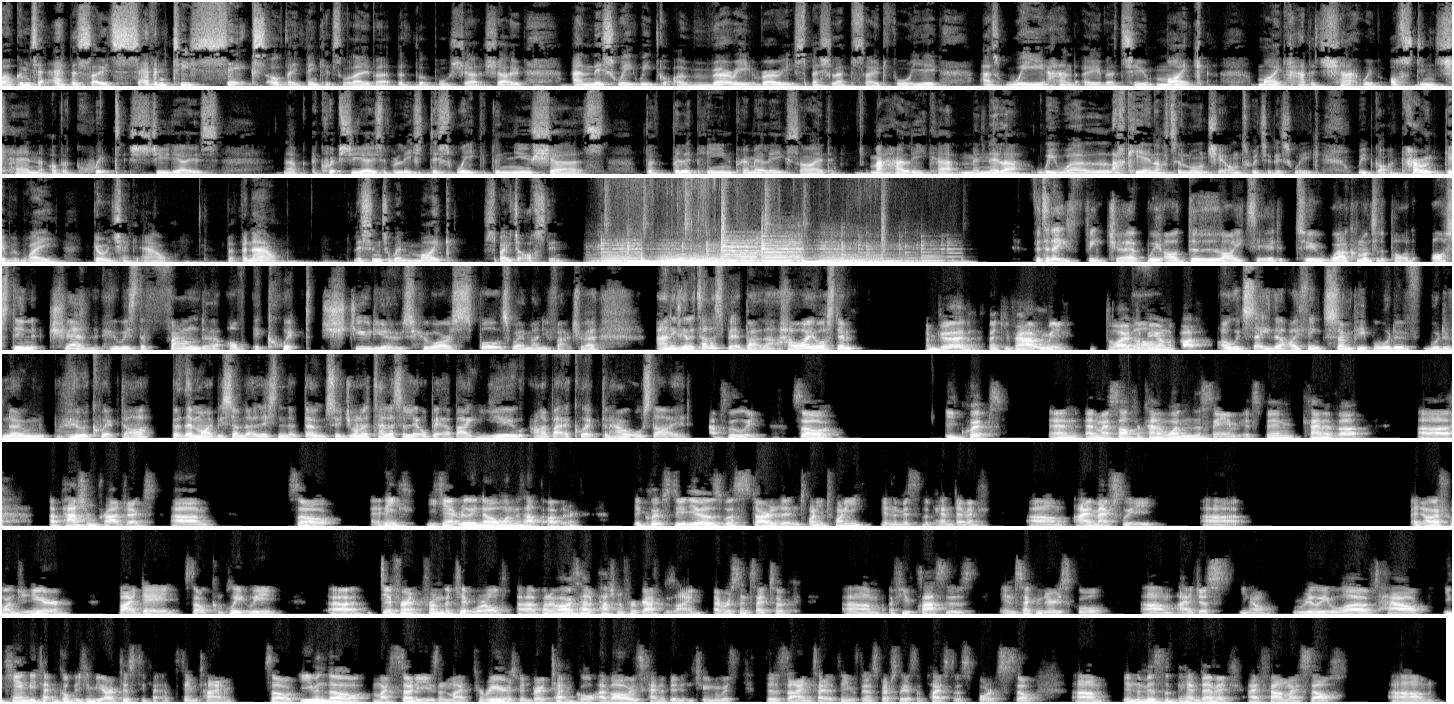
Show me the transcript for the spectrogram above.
Welcome to episode 76 of They Think It's All Over, the Football Shirt Show. And this week we've got a very, very special episode for you as we hand over to Mike. Mike had a chat with Austin Chen of Equipt Studios. Now, Equipt Studios have released this week the new shirts the Philippine Premier League side, Maharlika Manila. We were lucky enough to launch it on Twitter this week. We've got a current giveaway. Go and check it out. But for now, listen to when Mike spoke to Austin. For today's feature, we are delighted to welcome onto the pod Austin Chen, who is the founder of Equipt Studios, who are a sportswear manufacturer and he's going to tell us a bit about that. How are you, Austin? I'm good. Thank you for having me. Delighted oh, to be oh, on the pod. I would say that I think some people would have would have known who Equipt are, but there might be some that are listening that don't. So do you want to tell us a little bit about you and about Equipt and how it all started? Absolutely. So Equipt and and myself are kind of one and the same. It's been kind of a uh, a passion project. Um, so I think you can't really know one without the other. Equipt Studios was started in 2020 in the midst of the pandemic. Um, I'm actually uh, an electrical engineer by day, so completely uh, different from the kit world. Uh, but I've always had a passion for graphic design ever since I took um, a few classes in secondary school. Um, I just, you know, really loved how you can be technical, but you can be artistic at the same time. So even though my studies and my career has been very technical, I've always kind of been in tune with the design side of things, and especially as it applies to the sports. So um, in the midst of the pandemic, I found myself, um,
